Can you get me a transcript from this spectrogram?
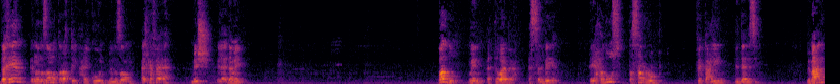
ده غير إن نظام الترقي هيكون بنظام الكفاءة مش الادميه. برضو من التوابع السلبية هي حدوث تسرب في التعليم للدارسين. بمعنى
